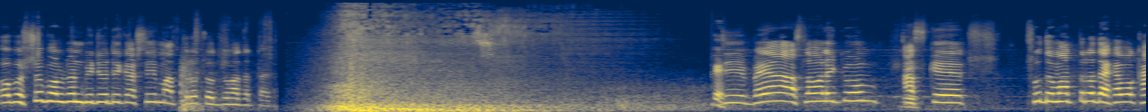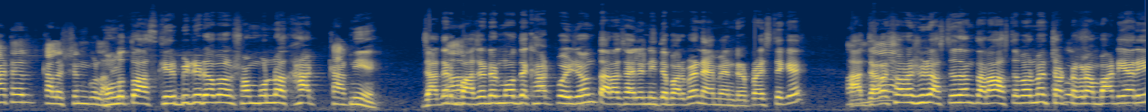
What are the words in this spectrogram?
অবশ্যই বলবেন ভিডিও দেখে আসছি মাত্র চোদ্দ হাজার টাকা। জি ভাইয়া আসসালামু আলাইকুম। আজকে শুধুমাত্র দেখাবো খাটের কালেকশনগুলা মূলত আজকের ভিডিওটা সম্পূর্ণ খাট খাট। নিয়ে। যাদের বাজেটের মধ্যে খাট প্রয়োজন তারা চাইলে নিতে পারবেন এম এন্টারপ্রাইজ থেকে। আর যারা সরাসরি আসতে চান তারা আসতে পারবেন চট্টগ্রাম বাটিয়ারি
